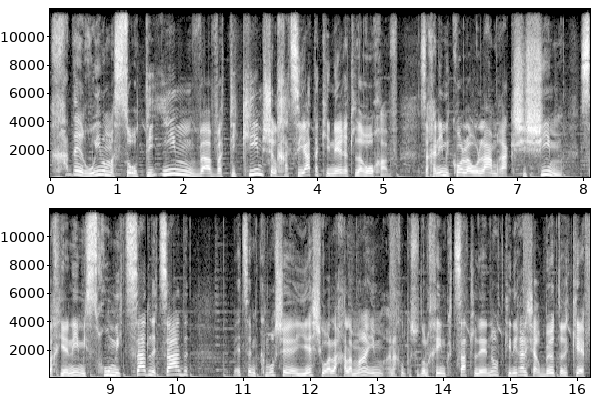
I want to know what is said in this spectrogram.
אחד האירועים המסורתיים והוותיקים של חציית הכנרת לרוחב. שחיינים מכל העולם, רק 60 שחיינים ישחו מצד לצד. בעצם כמו שישו הלך על המים, אנחנו פשוט הולכים קצת ליהנות, כי נראה לי שהרבה יותר כיף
